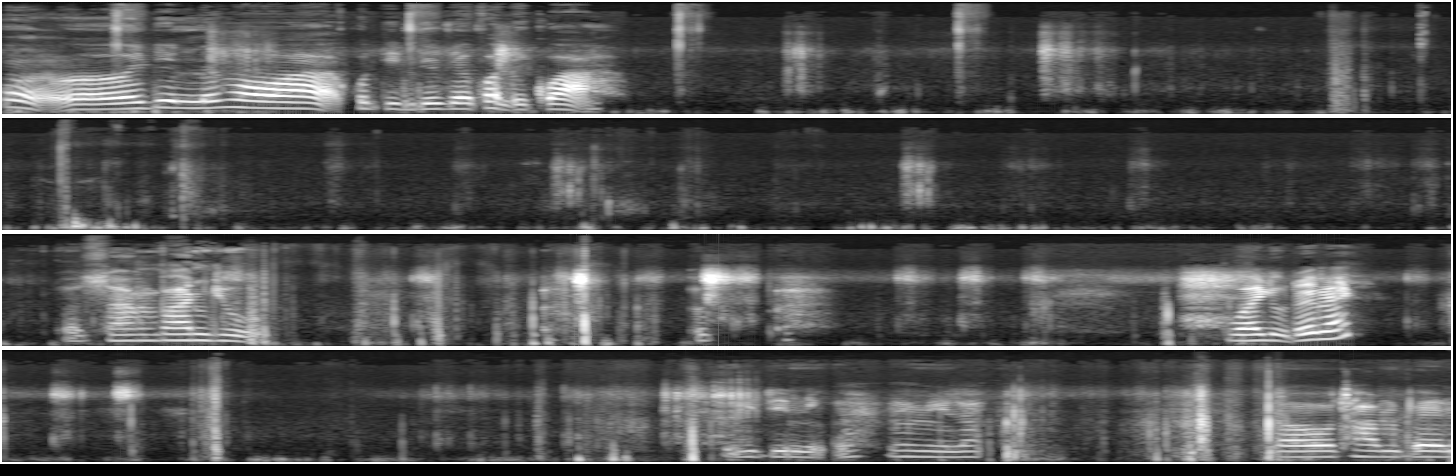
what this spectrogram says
โอ้ยดินไม่พออะขุดดินเยอะๆก่อนดีกว่าจะสร้างบ้านอยู่ วัวอยู่ได้ไหมมีดินอีกไหมไม่มีละ เราทำเป็น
